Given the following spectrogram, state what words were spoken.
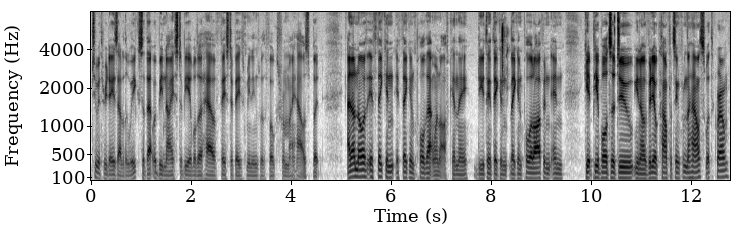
two or three days out of the week, so that would be nice to be able to have face to face meetings with folks from my house. But I don't know if, if they can if they can pull that one off. Can they? Do you think they can they can pull it off and, and get people to do you know video conferencing from the house with the Chrome?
